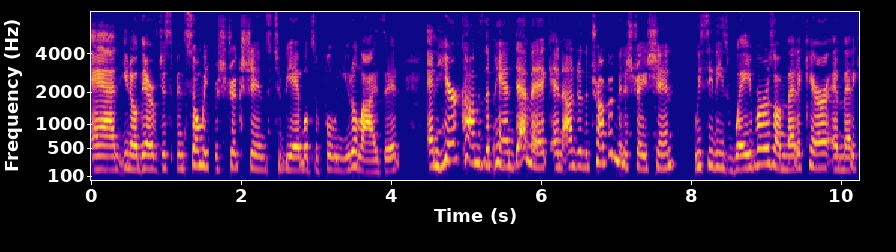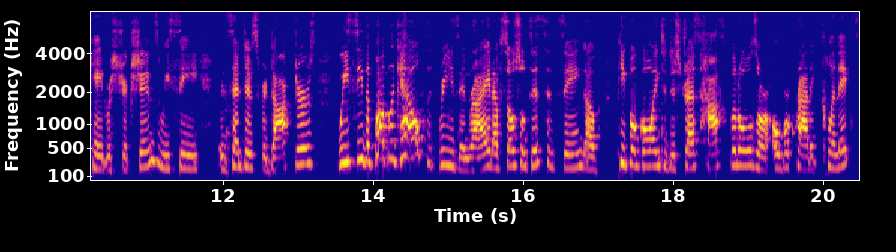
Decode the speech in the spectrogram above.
And, you know, there have just been so many restrictions to be able to fully utilize it. And here comes the pandemic. And under the Trump administration, we see these waivers on Medicare and Medicaid restrictions. We see incentives for doctors. We see the public health reason, right, of social distancing, of people going to distressed hospitals or overcrowded clinics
